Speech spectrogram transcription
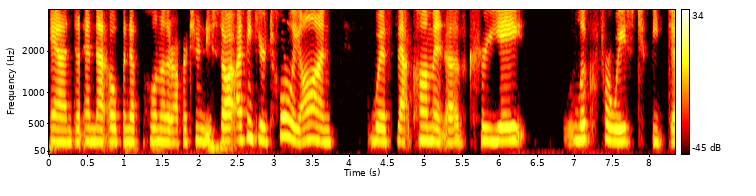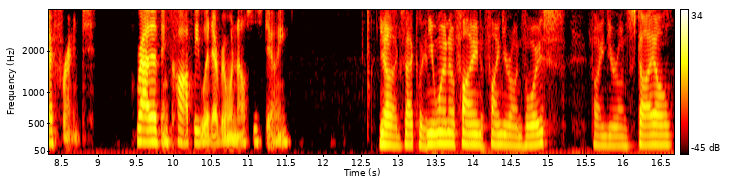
and and that opened up a whole nother opportunity so i think you're totally on with that comment of create look for ways to be different rather than copy what everyone else is doing. Yeah, exactly. You want to find find your own voice, find your own style,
